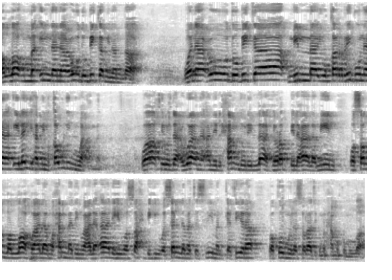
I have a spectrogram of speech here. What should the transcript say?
اللهم إنا نعوذ بك من النار. ونعوذ بك مما يقربنا إليها من قول وعمل. وآخر دعوانا أن الحمد لله رب العالمين وصلى الله على محمد وعلى آله وصحبه وسلم تسليما كثيرا وقوموا إلى صلاتكم رحمكم الله.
